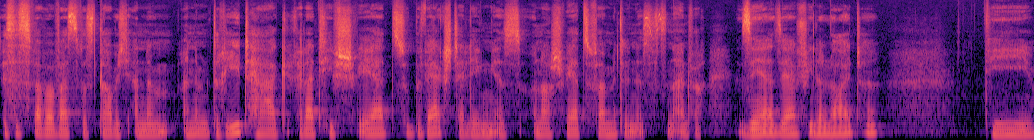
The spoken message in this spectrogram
es ist aber was, was, glaube ich, an einem, an einem Drehtag relativ schwer zu bewerkstelligen ist und auch schwer zu vermitteln ist. Es sind einfach sehr, sehr viele Leute, die.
